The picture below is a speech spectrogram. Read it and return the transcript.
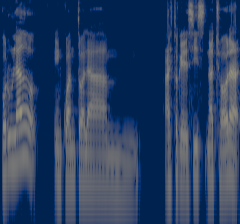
Por un lado, en cuanto a la mm, a esto que decís, Nacho, ahora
